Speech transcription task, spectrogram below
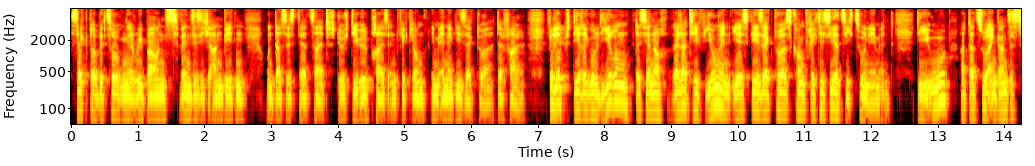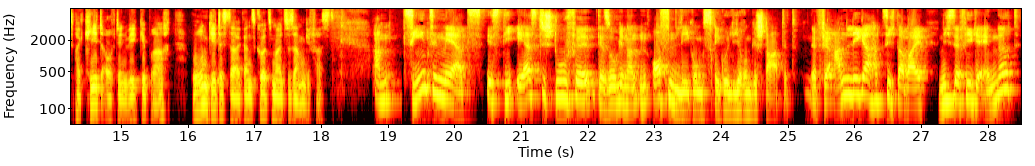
sektorbezogene Rebounds, wenn sie sich anbieten. Und das ist derzeit durch die Ölpreisentwicklung im Energiesektor der Fall. Philipp, die Regulierung des ja noch relativ jungen ESG-Sektors konkretisiert sich zunehmend. Die EU hat dazu ein ganzes Paket auf den Weg gebracht. Worum geht es da ganz kurz mal zusammengefasst? Am 10. März ist die erste Stufe der sogenannten Offenlegungsregulierung gestartet. Für Anleger hat sich dabei nicht sehr viel geändert.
